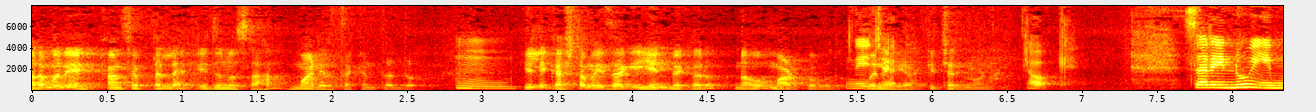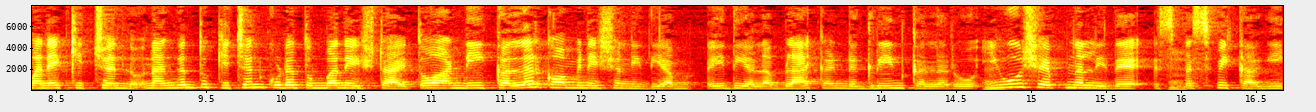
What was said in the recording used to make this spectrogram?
ಅರಮನೆ ಕಾನ್ಸೆಪ್ಟ್ ಅಲ್ಲೇ ಇದನ್ನು ಸಹ ಮಾಡಿರ್ತಕ್ಕಂಥದ್ದು. ಇಲ್ಲಿ ಕಸ್ಟಮೈಸ್ ಆಗಿ ಏನ್ ಬೇಕಾದ್ರೂ ನಾವು ಮಾಡ್ಕೋಬಹುದು ಬನ್ನಿ ಕಿಚನ್ ನೋಡೋಣ. ಓಕೆ ಸರ್ ಇನ್ನು ಈ ಮನೆ ಕಿಚನ್ ನಂಗಂತೂ ಕಿಚನ್ ಕೂಡ ತುಂಬಾನೇ ಇಷ್ಟ ಆಯ್ತು. ಅಂಡ್ ಈ ಕಲರ್ ಕಾಂಬಿನೇಷನ್ ಇದೆಯಾ ಇದೆಯಲ್ಲ black and green colour U ಶೇಪ್ನಲ್ಲಿ ಇದೆ ಸ್ಪೆಸಿಫಿಕ್ ಆಗಿ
